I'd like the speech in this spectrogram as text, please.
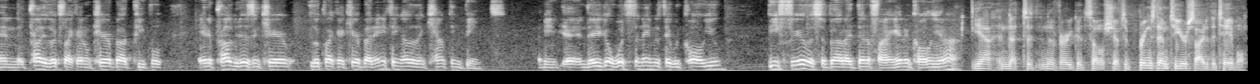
and it probably looks like I don't care about people, and it probably doesn't care look like I care about anything other than counting beans. I mean, and there you go. What's the name that they would call you? Be fearless about identifying it and calling it out. Yeah, and that's a, a very good subtle shift. It brings them to your side of the table.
